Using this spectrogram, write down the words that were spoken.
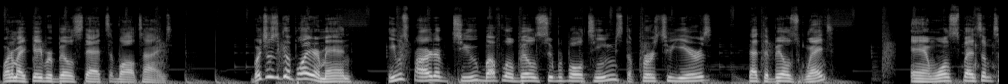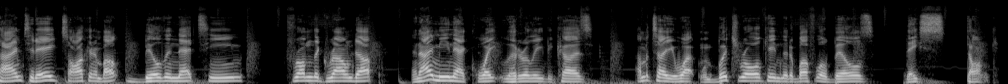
One of my favorite Bills stats of all times. Butch was a good player, man. He was part of two Buffalo Bills Super Bowl teams the first two years that the Bills went. And we'll spend some time today talking about building that team from the ground up. And I mean that quite literally because I'm going to tell you what, when Butch Rolle came to the Buffalo Bills, they stunk.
